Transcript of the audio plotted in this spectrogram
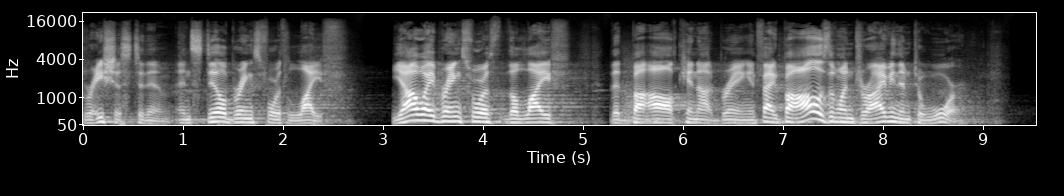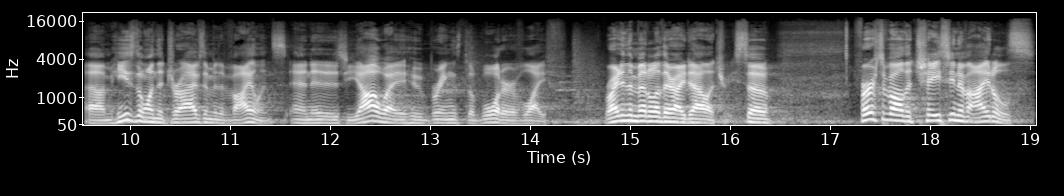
gracious to them and still brings forth life. Yahweh brings forth the life that Baal cannot bring. In fact, Baal is the one driving them to war. Um, he's the one that drives them into violence, and it is Yahweh who brings the water of life right in the middle of their idolatry. So, first of all, the chasing of idols.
